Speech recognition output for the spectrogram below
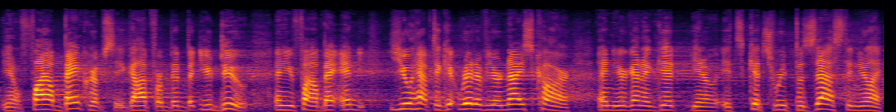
you know, file bankruptcy, God forbid, but you do, and you file, and you have to get rid of your nice car, and you're gonna get, you know, it gets repossessed, and you're like,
